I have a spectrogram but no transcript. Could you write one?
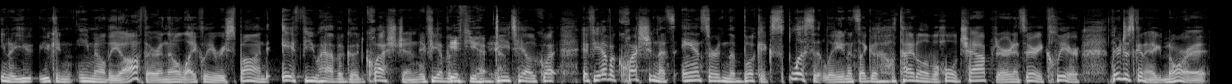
you know you you can email the author and they'll likely respond if you have a good question if you have a If you yeah. detailed que- if you have a question that's answered in the book explicitly and it's like a title of a whole chapter and it's very clear they're just going to ignore it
